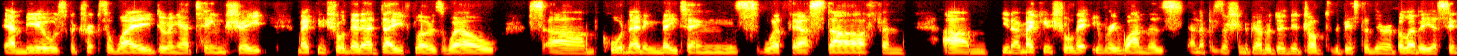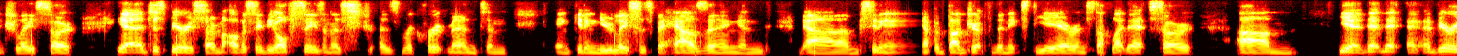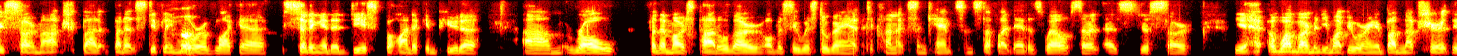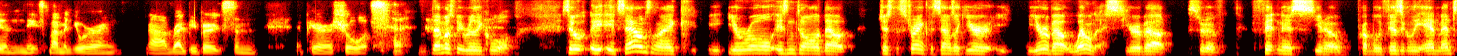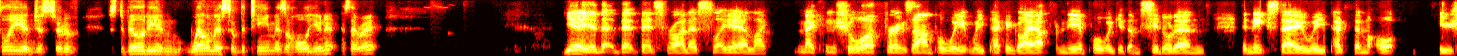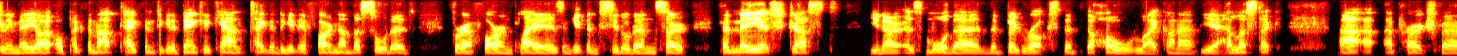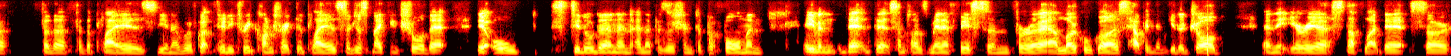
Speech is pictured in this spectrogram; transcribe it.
our meals for trips away, doing our team sheet, making sure that our day flows well, um, coordinating meetings with our staff, and um, you know, making sure that everyone is in a position to be able to do their job to the best of their ability, essentially. So, yeah, it just varies so much. Obviously, the off season is is recruitment and and getting new leases for housing and um, setting up a budget for the next year and stuff like that. So, um, yeah, that that it varies so much, but but it's definitely more of like a sitting at a desk behind a computer um, role for the most part, although obviously we're still going out to clinics and camps and stuff like that as well. So it's just so, yeah, at one moment you might be wearing a button up shirt, then the next moment you're wearing uh, rugby boots and a pair of shorts. that must be really cool. So it, sounds like your role isn't all about just the strength. It sounds like you're you're about wellness. You're about sort of fitness, you know, probably physically and mentally, and just sort of stability and wellness of the team as a whole unit. Is that right? Yeah, yeah, that, that that's right. It's like yeah, like making sure, for example, we we pick a guy up from the airport, we get them settled in. The next day, we pick them, or usually me, I, will pick them up, take them to get a bank account, take them to get their phone number sorted, for our foreign players and get them settled in. So for me, it's just you know it's more the the big rocks, the the whole like kind of yeah holistic uh, approach for for the for the players. You know, we've got 33 contracted players, so just making sure that they're all settled in and in a position to perform, and even that that sometimes manifests in for our local guys helping them get a job in the area, stuff like that. So,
